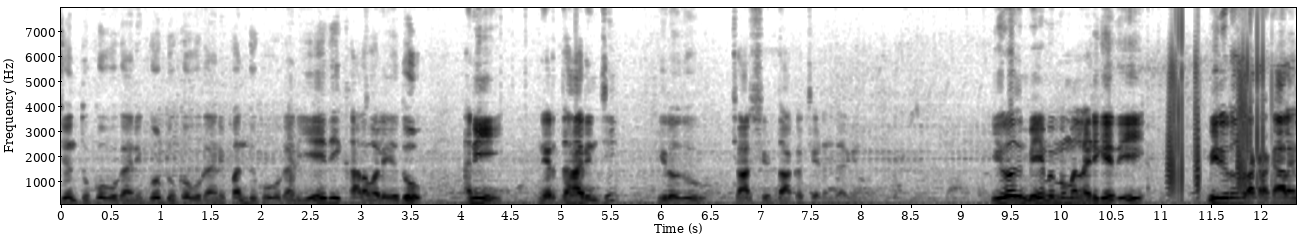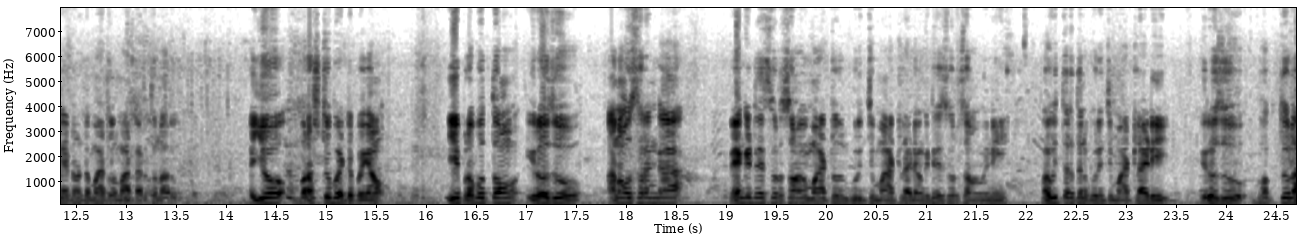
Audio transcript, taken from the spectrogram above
జంతు కొవ్వు కానీ గొడ్డు కొవ్వు కానీ పంది కొవ్వు కానీ ఏది కలవలేదు అని నిర్ధారించి ఈరోజు ఛార్జ్షీట్ దాఖలు చేయడం జరిగింది. ఈరోజు మేము మిమ్మల్ని అడిగేది మీరు ఈరోజు రకరకాలైనటువంటి మాటలు మాట్లాడుతున్నారు. అయ్యో భ్రష్టు పట్టిపోయాం. ఈ ప్రభుత్వం ఈరోజు అనవసరంగా వెంకటేశ్వర స్వామి మాటల గురించి మాట్లాడి వెంకటేశ్వర స్వామిని పవిత్రతను గురించి మాట్లాడి ఈరోజు భక్తుల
